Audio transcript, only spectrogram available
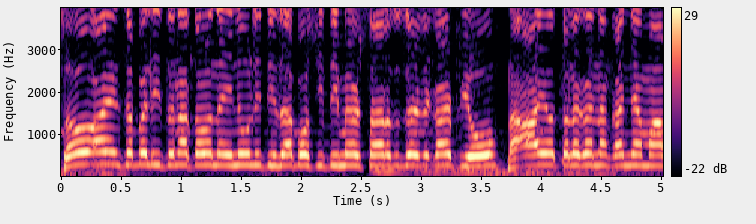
So ayon sa balita na to na inulit ni Davao City Mayor Sara Duterte Carpio na ayaw talaga ng kanyang mga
